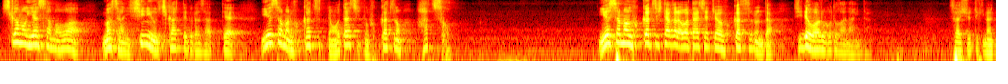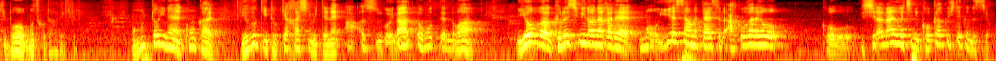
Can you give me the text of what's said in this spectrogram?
しかもイエス様はまさに死に打ち勝ってくださってイエス様の復活ってのは私たちの復活の発歩。イエス様が復活したから私たちは復活するんだ。死で終わることがないんだ最終的な希望を持つことができる本当にね今回呼ぶ気解き明かしてみてねああすごいなと思ってるのはヨブは苦しみの中でもうイエス様に対する憧れをこう知らないうちに告白していくんですよ。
